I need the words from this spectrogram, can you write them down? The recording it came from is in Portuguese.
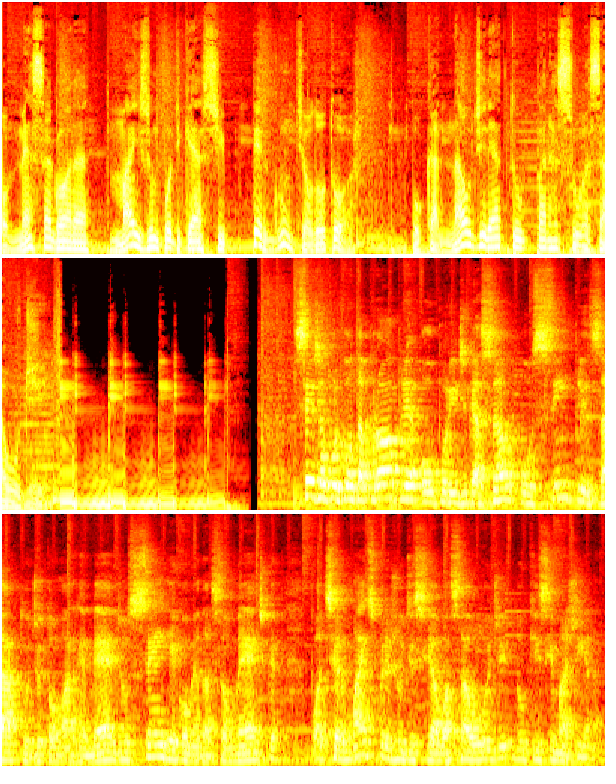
Começa agora mais um podcast Pergunte ao Doutor, o canal direto para a sua saúde. Seja por conta própria ou por indicação, o simples ato de tomar remédio sem recomendação médica pode ser mais prejudicial à saúde do que se imagina.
